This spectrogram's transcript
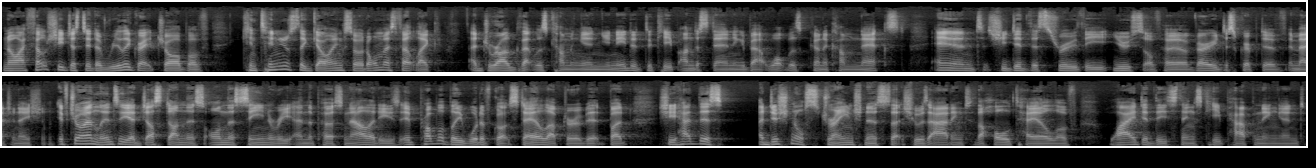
No, I felt she just did a really great job of continuously going. So it almost felt like a drug that was coming in. You needed to keep understanding about what was going to come next. And she did this through the use of her very descriptive imagination. If Joan Lindsay had just done this on the scenery and the personalities, it probably would have got stale after a bit. But she had this additional strangeness that she was adding to the whole tale of why did these things keep happening and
